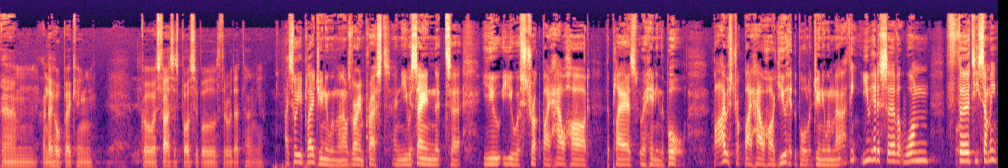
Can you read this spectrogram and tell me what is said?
um, and I hope I can go as fast as possible through that time. Yeah. I saw you play at Junior Wimbledon. I was very impressed, and you were saying that uh, you you were struck by how hard the players were hitting the ball. But I was struck by how hard you hit the ball at Junior Wimbledon. I think you hit a serve at one thirty something.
